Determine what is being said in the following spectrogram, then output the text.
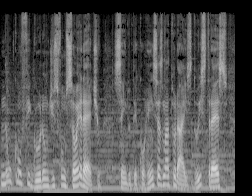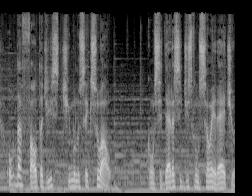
não configuram disfunção erétil, sendo decorrências naturais do estresse ou da falta de estímulo sexual. Considera-se disfunção erétil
